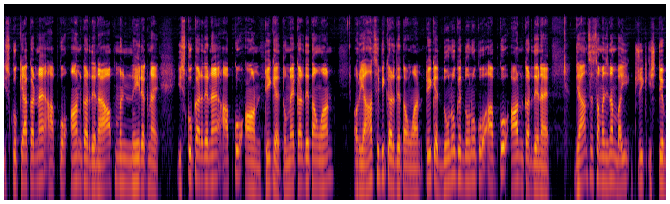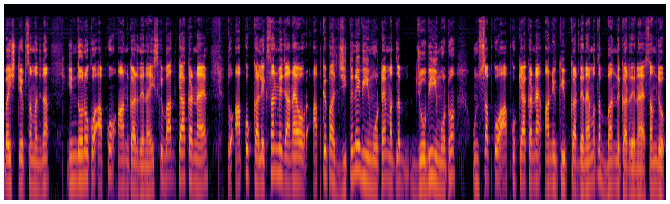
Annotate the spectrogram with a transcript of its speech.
इसको क्या करना है? आपको ऑन कर देना है। ऑफ़ में नहीं रखना है। इसको कर देना है आपको ऑन, ठीक है? तो मैं कर देता हूँ ऑन और यहाँ से भी कर देता हूँ ऑन, ठीक है? दोनों के दोनों को आपको ऑन कर देना है। ध्यान से समझना भाई ट्रिक स्टेप बाय स्टेप समझना, इन दोनों को आपको ऑन कर देना है। इसके बाद क्या करना है तो आपको कलेक्शन में जाना है और आपके पास जितने भी इमोट हैं मतलब जो भी इमोट हो, उन सबको आपको क्या करना है अनइक्विप कर देना है मतलब बंद कर देना है, समझो।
